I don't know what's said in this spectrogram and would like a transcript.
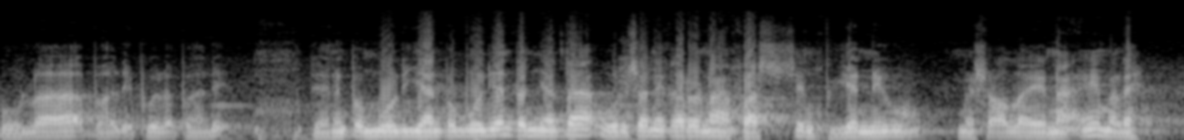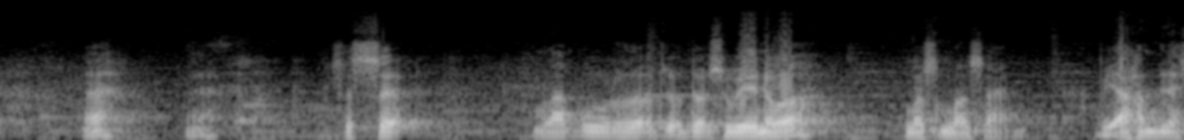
bolak balik bolak balik. Dengan pemulihan pemulihan ternyata urusannya karo nafas sing biyen niku masyaallah enake malah ah, ah sesek melaku untuk suwe napa ngos-ngosan tapi alhamdulillah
